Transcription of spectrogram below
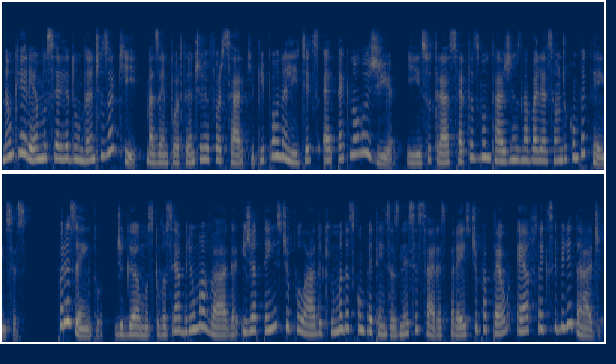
Não queremos ser redundantes aqui, mas é importante reforçar que People Analytics é tecnologia e isso traz certas vantagens na avaliação de competências. Por exemplo, digamos que você abriu uma vaga e já tem estipulado que uma das competências necessárias para este papel é a flexibilidade.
